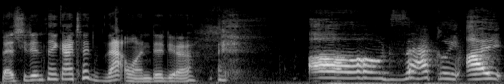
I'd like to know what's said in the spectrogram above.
Bet you didn't think I took that one, did you? oh, exactly. I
